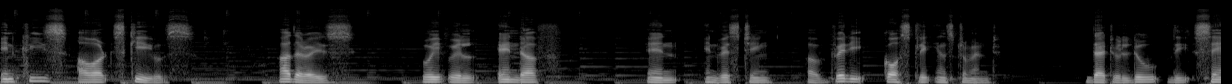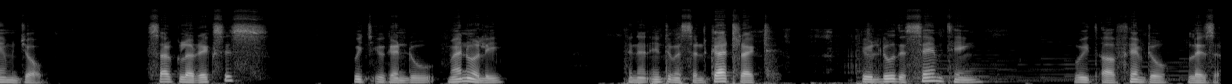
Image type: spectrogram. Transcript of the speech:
increase our skills. Otherwise, we will end up in investing a very costly instrument that will do the same job. Circular rhexis, which you can do manually in an intumescent cataract, you will do the same thing with a femto laser.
